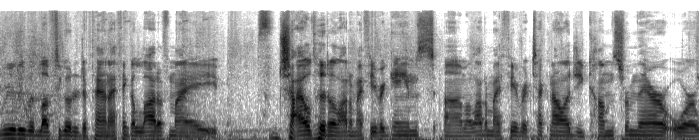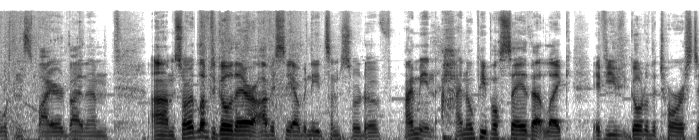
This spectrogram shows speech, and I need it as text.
really would love to go to Japan. I think a lot of my childhood a lot of my favorite games um, a lot of my favorite technology comes from there or was inspired by them. Um, so I'd love to go there. Obviously I would need some sort of I mean I know people say that like if you go to the tourist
